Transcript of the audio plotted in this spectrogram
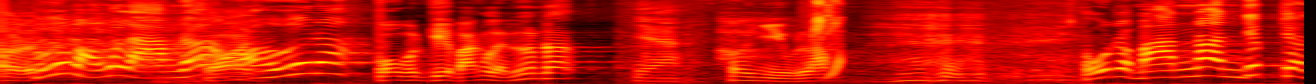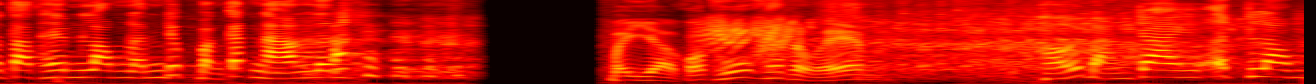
Rồi, hứa mà không có làm đó Rồi. họ hứa đó. Cô bên kia bản lĩnh lắm đó. Dạ. Hơi nhiều lông ủa rồi mà anh nói anh giúp cho người ta thêm lông là anh giúp bằng cách nào anh linh? Bây giờ có thuốc hết rồi em. Hỡi bạn trai ít lông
